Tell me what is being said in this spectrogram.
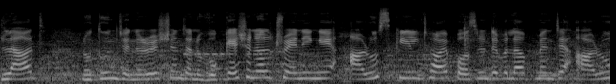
ব্লাড নতুন জেনারেশন যেন ভোকেশনাল ট্রেনিংয়ে আরও স্কিল্ড হয় পার্সোনাল ডেভেলপমেন্টে আরও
